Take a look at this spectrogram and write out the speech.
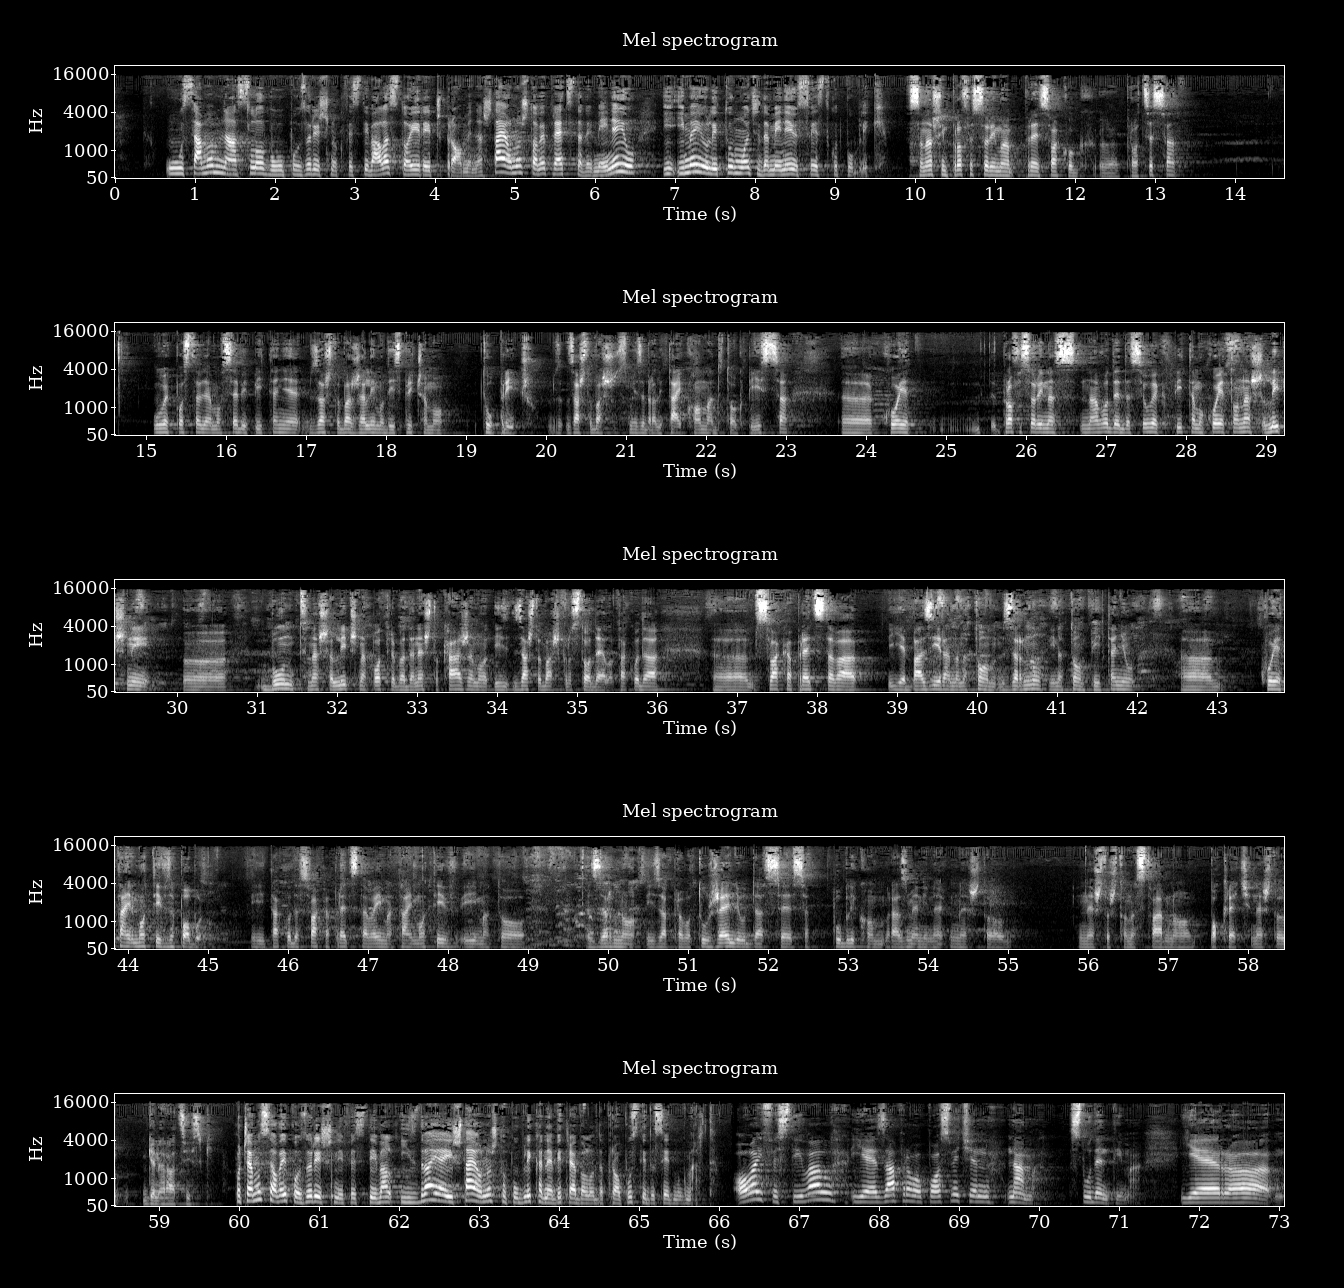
U samom naslovu pozorišnog festivala stoji reč promena. Šta je ono što ove predstave menjaju i imaju li tu moć da menjaju svest kod publike? Sa našim profesorima pre svakog uh, procesa uvek postavljamo sebi pitanje zašto baš želimo da ispričamo tu priču. Zašto baš smo izabrali taj komad tog pisca e, koje profesori nas navode da se uvek pitamo koji je to naš lični e, bunt, naša lična potreba da nešto kažemo i zašto baš kroz to delo. Tako da e, svaka predstava je bazirana na tom zrnu i na tom pitanju koji je taj motiv za pobunu. I tako da svaka predstava ima taj motiv i ima to zrno i zapravo tu želju da se sa publikom razmeni ne, nešto, nešto što nas stvarno pokreće, nešto generacijski. Po čemu se ovaj pozorišni festival izdvaja i šta je ono što publika ne bi trebalo da propusti do 7. marta? Ovaj festival je zapravo posvećen nama, studentima jer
